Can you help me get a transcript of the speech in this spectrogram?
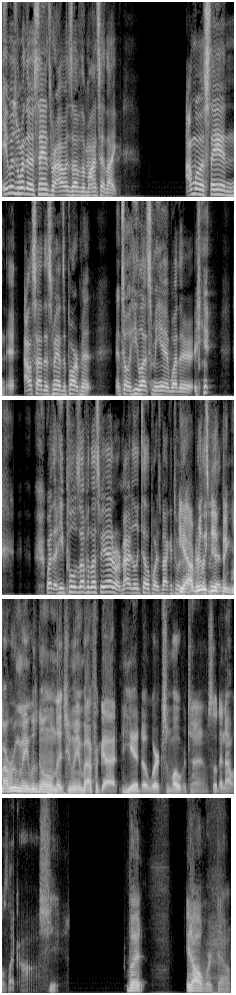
It was one of those things where I was of the mindset like, I'm gonna stand eh, outside this man's apartment until he lets me in, whether he, whether he pulls up and lets me in or magically teleports back into his yeah. Yeah, I really did think my roommate was gonna let you in, but I forgot he had to work some overtime. So then I was like, oh shit. But it all worked out.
